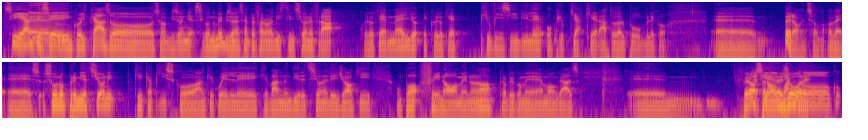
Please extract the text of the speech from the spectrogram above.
Sì, anche eh, se in quel caso, insomma, bisogna, secondo me bisogna sempre fare una distinzione fra quello che è meglio e quello che è più visibile o più chiacchierato dal pubblico. Eh, però, insomma, vabbè, eh, sono premiazioni che capisco, anche quelle che vanno in direzione dei giochi un po' fenomeno, no? Proprio come Among Us. Eh, però Beh, sì, però hai ragione. Quando,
